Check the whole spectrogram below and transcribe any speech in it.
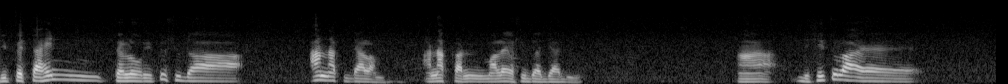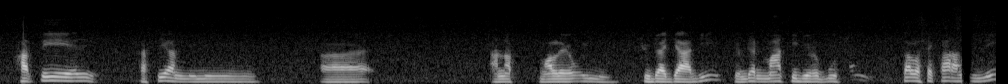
dipecahin telur itu sudah anak dalam. Anakan maleo sudah jadi. Nah di situlah eh, hati kasihan ini eh, anak maleo ini. Sudah jadi kemudian mati direbus kalau sekarang ini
